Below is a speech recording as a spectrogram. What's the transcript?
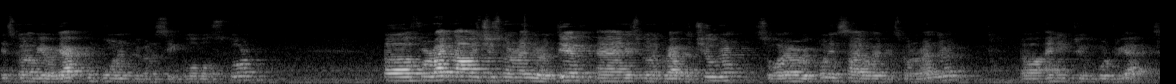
It's going to be a React component. We're going to see global store. Uh, for right now, it's just going to render a div and it's going to grab the children. So whatever we put inside of it, it's going to render it. Uh, I need to import React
